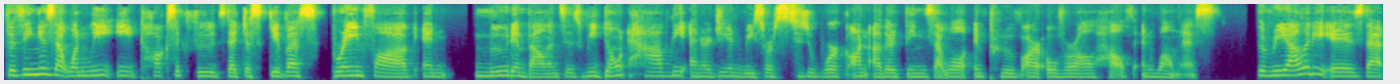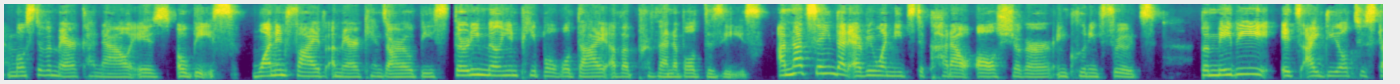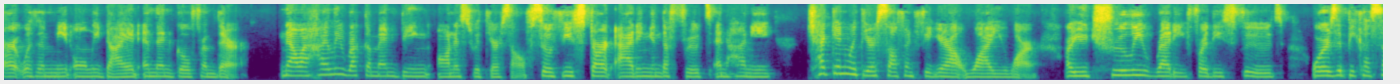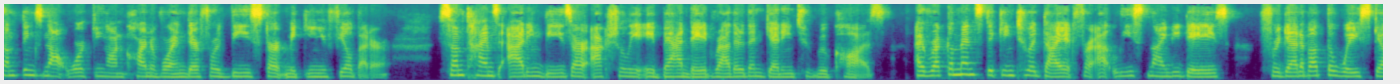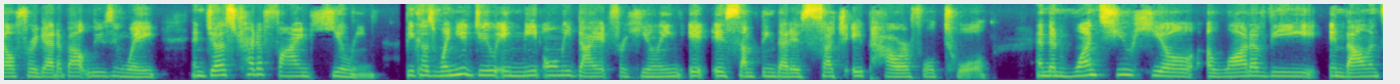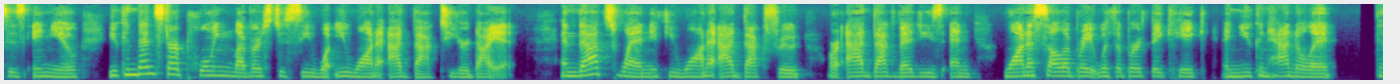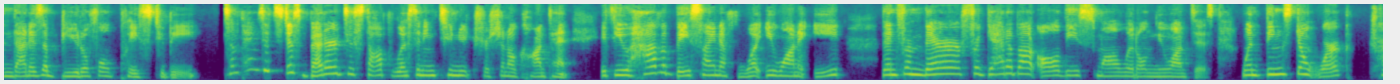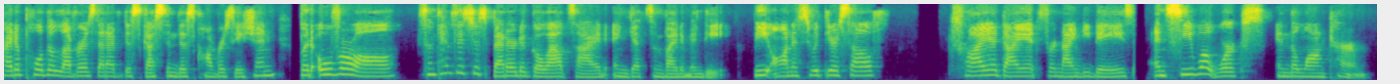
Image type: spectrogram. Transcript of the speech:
The thing is that when we eat toxic foods that just give us brain fog and mood imbalances, we don't have the energy and resources to work on other things that will improve our overall health and wellness. The reality is that most of America now is obese. One in five Americans are obese. 30 million people will die of a preventable disease. I'm not saying that everyone needs to cut out all sugar, including fruits, but maybe it's ideal to start with a meat only diet and then go from there. Now, I highly recommend being honest with yourself. So if you start adding in the fruits and honey, check in with yourself and figure out why you are. Are you truly ready for these foods? Or is it because something's not working on carnivore and therefore these start making you feel better? Sometimes adding these are actually a band aid rather than getting to root cause. I recommend sticking to a diet for at least 90 days forget about the weight scale, forget about losing weight, and just try to find healing. Because when you do a meat only diet for healing, it is something that is such a powerful tool. And then once you heal a lot of the imbalances in you, you can then start pulling levers to see what you want to add back to your diet. And that's when, if you want to add back fruit or add back veggies and want to celebrate with a birthday cake and you can handle it, then that is a beautiful place to be. Sometimes it's just better to stop listening to nutritional content. If you have a baseline of what you want to eat, then from there, forget about all these small little nuances. When things don't work, try to pull the levers that I've discussed in this conversation. But overall, sometimes it's just better to go outside and get some vitamin D. Be honest with yourself, try a diet for 90 days and see what works in the long term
